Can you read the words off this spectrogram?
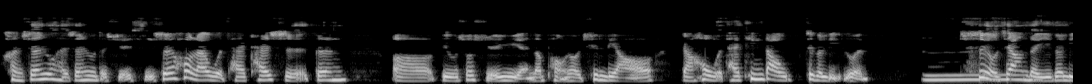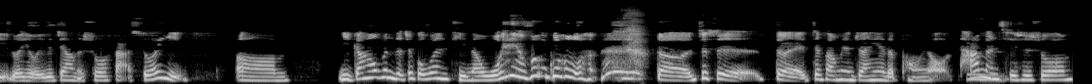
很深入、很深入的学习。所以后来我才开始跟呃，比如说学语言的朋友去聊，然后我才听到这个理论，嗯，是有这样的一个理论，有一个这样的说法。所以，嗯。你刚刚问的这个问题呢，我也问过我的，就是对这方面专业的朋友，他们其实说，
